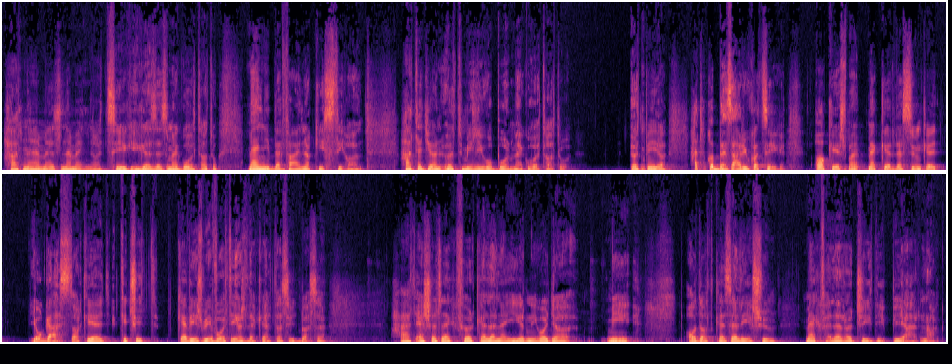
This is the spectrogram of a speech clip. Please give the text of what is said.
hát nem, ez nem egy nagy cég, igaz, ez megoldható. Mennyibe fájna kisztihan? Hát egy olyan 5 millióból megoldható. 5 millió? Hát akkor bezárjuk a céget. Oké, és megkérdezünk egy jogászt, aki egy kicsit kevésbé volt érdekelt az ügybe. Hát esetleg föl kellene írni, hogy a mi adatkezelésünk megfelel a GDPR-nak.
